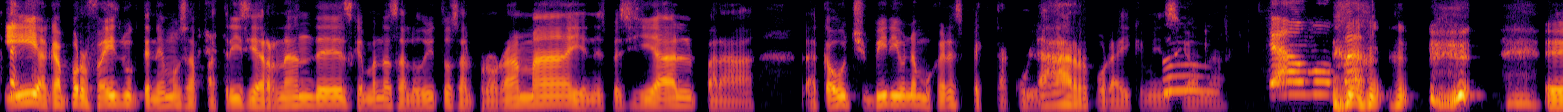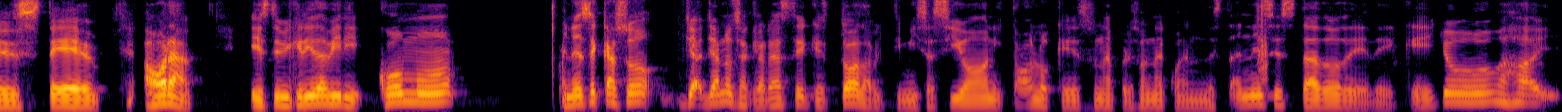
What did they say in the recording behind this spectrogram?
Y acá por Facebook tenemos a Patricia Hernández que manda saluditos al programa y en especial para la coach Viri, una mujer espectacular por ahí que menciona. Te amo. este, ahora, este, mi querida Viri, ¿cómo en ese caso, ya, ya, nos aclaraste que toda la victimización y todo lo que es una persona cuando está en ese estado de, de que yo, ay,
